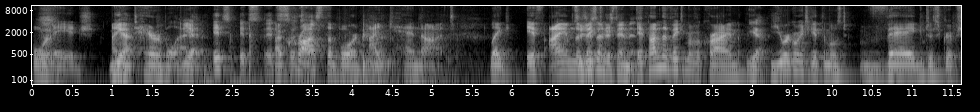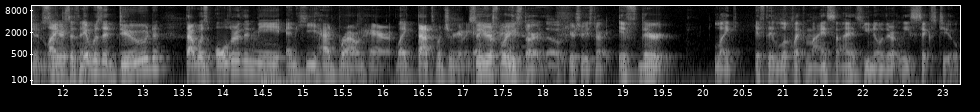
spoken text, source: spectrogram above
or age. I'm Yeah. terrible at yeah, it. it's it's it's Across the board, I cannot. Like if I am the So just victim, understand this. If I'm the victim of a crime, Yeah. you are going to get the most vague description. like here's the thing. it was a dude that was older than me and he had brown hair. Like that's what you're gonna get. So here's where you start, though. Here's where you start. If they're like, if they look like my size, you know they're at least six two.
